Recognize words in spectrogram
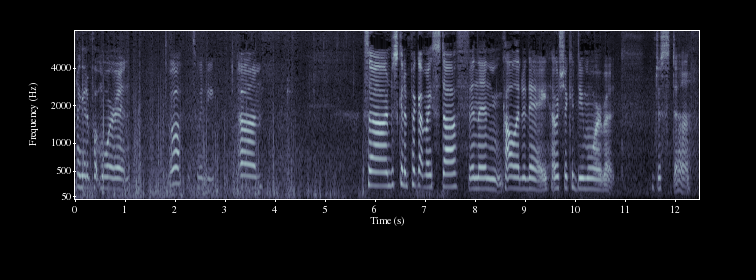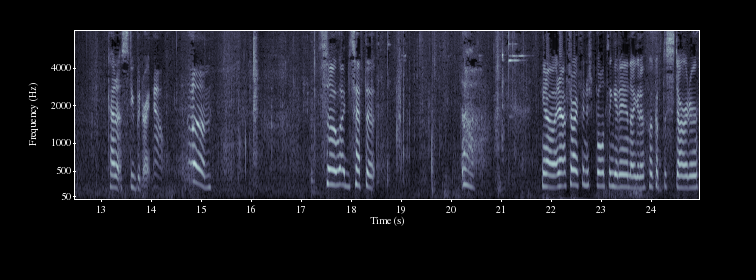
gonna put more in. Oh, it's windy. Um, so I'm just gonna pick up my stuff and then call it a day. I wish I could do more, but I'm just uh, kind of stupid right now. Um, so I just have to, uh, you know, and after I finish bolting it in, I gotta hook up the starter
